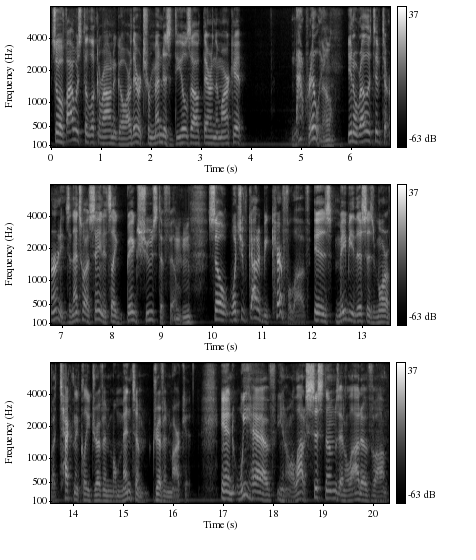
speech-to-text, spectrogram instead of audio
So if I was to look around and go, are there tremendous deals out there in the market? Not really. No. You know, relative to earnings. And that's what I was saying. It's like big shoes to fill. So, what you've got to be careful of is maybe this is more of a technically driven, momentum driven market. And we have, you know, a lot of systems and a lot of um,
